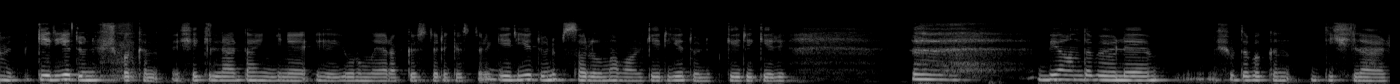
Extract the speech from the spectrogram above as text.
Evet bir geriye dönüş bakın e, şekillerden yine e, yorumlayarak göstere göstere geriye dönüp sarılma var. Geriye dönüp geri geri. Eh, Bir anda böyle şurada bakın dişler,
